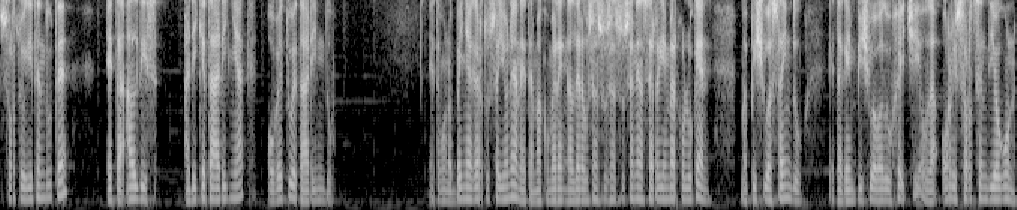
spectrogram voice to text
sortu egiten dute, eta aldiz ariketa harinak hobetu eta arindu. Eta bueno, baina gertu zaionean eta emakumeren galdera uzen zuzen zuzenean zer egin beharko lukeen, ba pisua zaindu eta gain pisua badu jeitsi, hau da, horri sortzen diogun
